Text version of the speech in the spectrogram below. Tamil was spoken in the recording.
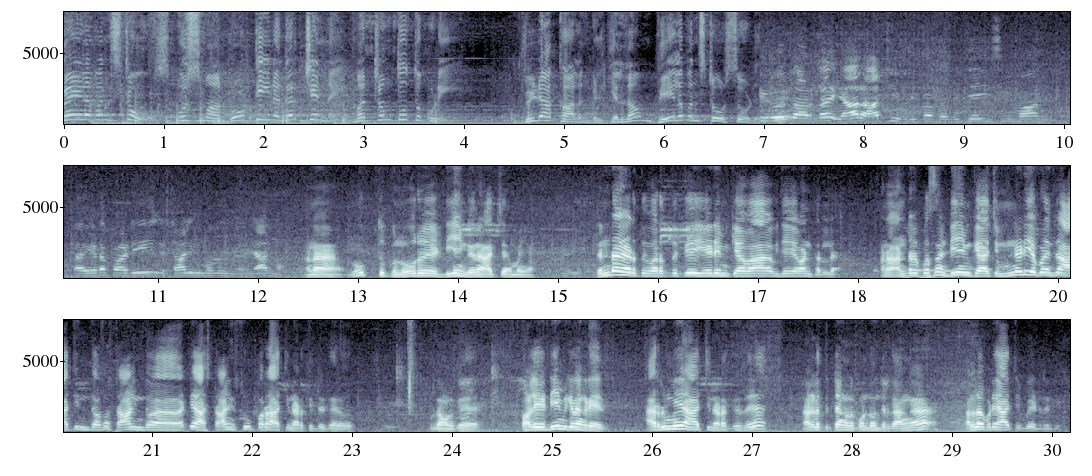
Velavan stores Usman road T Nagar Chennai மற்றும் தூத்துக்குடி. விழா காலங்கள் எல்லாம் வேலவன் ஸ்டோர்ஸோடு இருபத்தாறுல யார் ஆட்சி பிடிப்பா? இப்போ விஜய் சீமான் எடப்பாடி ஸ்டாலின் யாருண்ணா ஆனால் நூற்றுக்கு நூறு டிஎம்கே தான் ஆட்சி அமையும். ரெண்டாம் இடத்துக்கு வரத்துக்கு ஏடிஎம்கேவா விஜயவான்னு தெரில ஆனால் ஹண்ட்ரட் பர்சன்ட் டிஎம்கே ஆட்சி. முன்னாடி எப்படி ஆட்சி இந்த வருஷம் ஸ்டாலின் வாட்டி ஸ்டாலின் சூப்பராக ஆட்சி நடத்திட்டு இருக்காரு புரியுதா உங்களுக்கு? பழைய டிஎம்கேலாம் கிடையாது. அருமையாக ஆட்சி நடக்குது. நல்ல திட்டங்களை கொண்டு வந்திருக்காங்க. நல்லபடியாக ஆட்சி போயிட்டுருக்கு.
